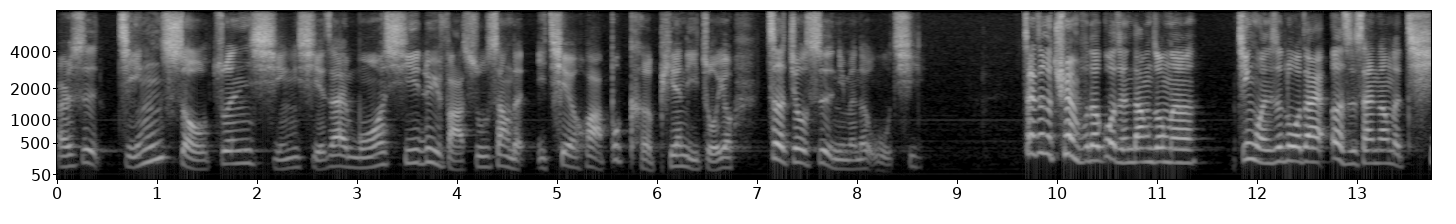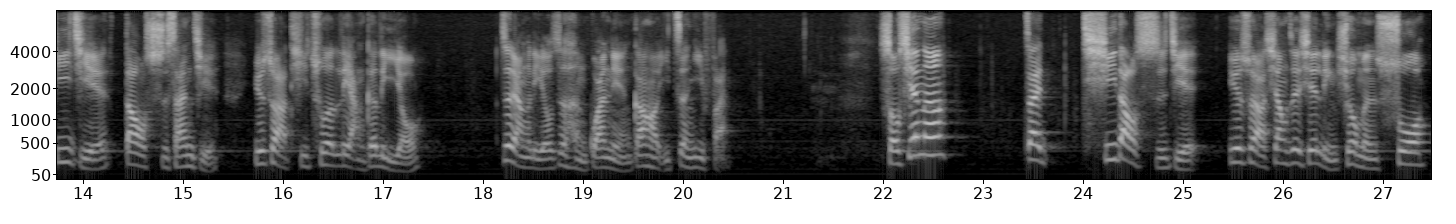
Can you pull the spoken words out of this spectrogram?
而是谨守遵行写在摩西律法书上的一切话，不可偏离左右，这就是你们的武器。在这个劝服的过程当中呢，经文是落在二十三章的七节到十三节。约书亚提出了两个理由，这两个理由是很关联，刚好一正一反。首先呢，在七到十节。约书亚向这些领袖们说：“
